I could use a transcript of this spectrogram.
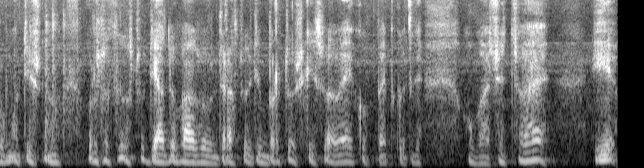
романтично русофилство. Дядо Вазов, здравствуйте, Бъртушки, Славейков, Петко. Така. Обаче това е. И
